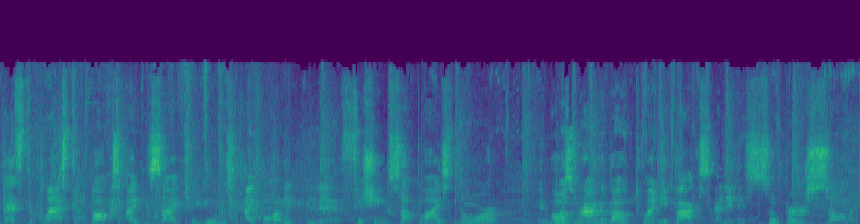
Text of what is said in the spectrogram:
That's the plastic box I decided to use. I bought it in a fishing supply store. It was around about 20 bucks and it is super solid.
